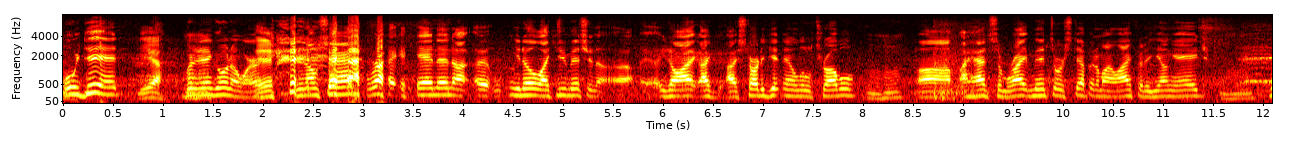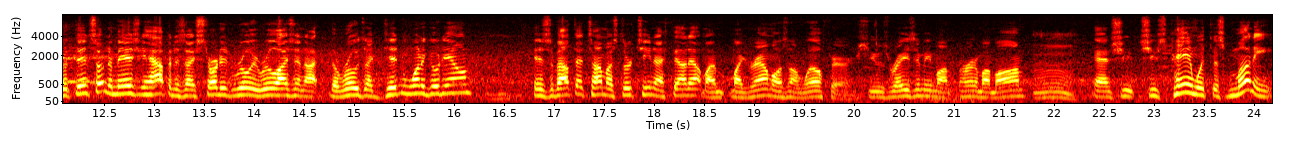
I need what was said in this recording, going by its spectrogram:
Well, we did, Yeah. but it didn't go nowhere. Yeah. You know what I'm saying? right. And then, uh, uh, you know, like you mentioned, uh, you know, I, I, I started getting in a little trouble. Mm-hmm. Um, I had some right mentors step into my life at a young age. Mm-hmm. But then something amazing happened is I started really realizing I, the roads I didn't want to go down. Mm-hmm. Is about that time I was 13, I found out my, my grandma was on welfare. She was raising me, my, her and my mom, Mm. and she, she was paying with this money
